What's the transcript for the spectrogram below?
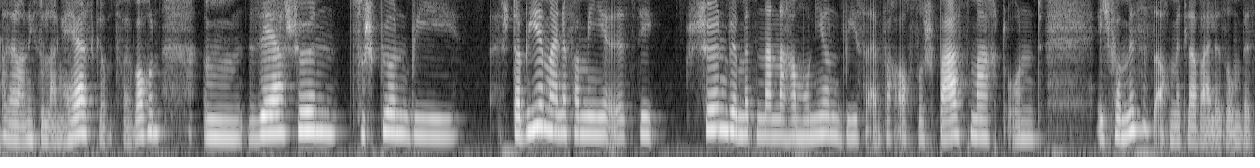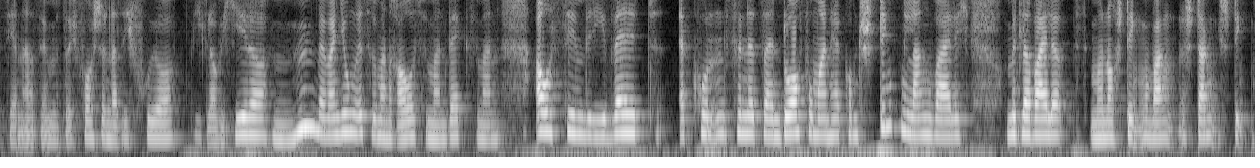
was ja noch nicht so lange her ist, glaube zwei Wochen, ähm, sehr schön zu spüren, wie stabil meine Familie ist, wie schön wir miteinander harmonieren, wie es einfach auch so Spaß macht und ich vermisse es auch mittlerweile so ein bisschen. Also ihr müsst euch vorstellen, dass ich früher, wie glaube ich jeder, hm, wenn man jung ist, will man raus, will man weg, will man ausziehen, will die Welt erkunden, findet sein Dorf, wo man herkommt, stinken langweilig. Und mittlerweile ist immer noch stinken, stank, stinken,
